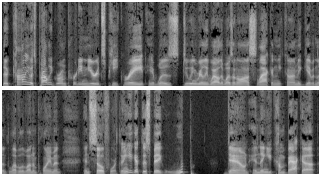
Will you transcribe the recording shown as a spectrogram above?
the economy was probably growing pretty near its peak rate. It was doing really well. There wasn't a lot of slack in the economy given the level of unemployment and so forth. Then you get this big whoop down, and then you come back up,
